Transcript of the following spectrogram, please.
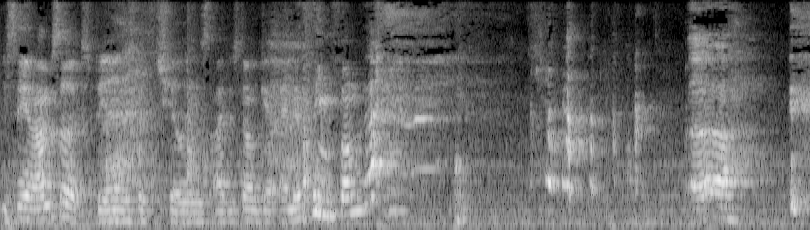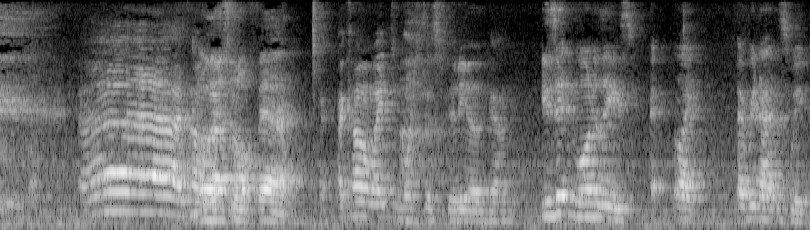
You see, I'm so experienced with chilies, I just don't get anything from that. Uh, I can't, wait that's to, not fair. I can't wait to watch this video again. he's eating one of these, like, every night this week.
